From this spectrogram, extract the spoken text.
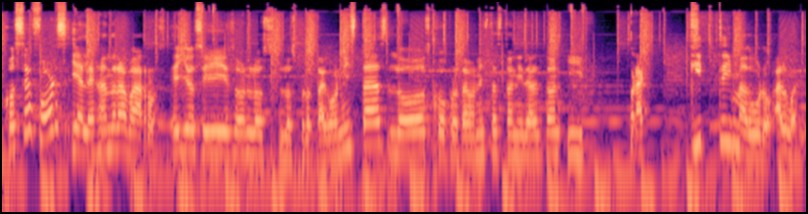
José Force y Alejandra Barros. Ellos sí son los, los protagonistas. Los coprotagonistas Tony Dalton y Prakiti Maduro, algo así.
